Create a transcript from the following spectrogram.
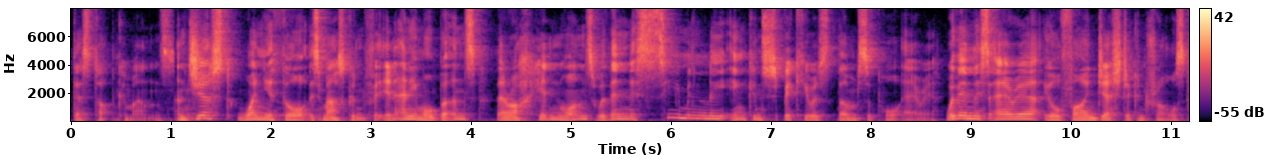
desktop commands. And just when you thought this mouse couldn't fit in any more buttons, there are hidden ones within this seemingly inconspicuous thumb support area. Within this area, you'll find gesture controls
